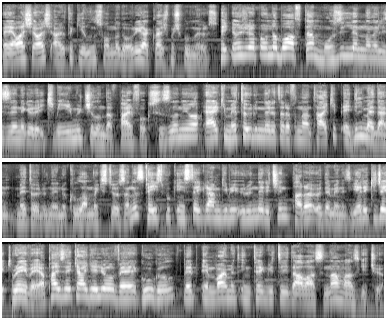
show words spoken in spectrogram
ve yavaş yavaş artık yılın sonuna doğru yaklaşmış bulunuyoruz. Teknoloji raporunda bu hafta Mozilla'nın analizlerine göre 2023 yılında Firefox hızlanıyor. Eğer ki meta ürünleri tarafından takip edilmeden meta ürünlerini kullanmak istiyorsanız Facebook, Instagram gibi ürünler için para ödemeniz gerekecek. Brave ve yapay zeka geliyor ve Google Web Environment Integrity davasından vazgeçiyor.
